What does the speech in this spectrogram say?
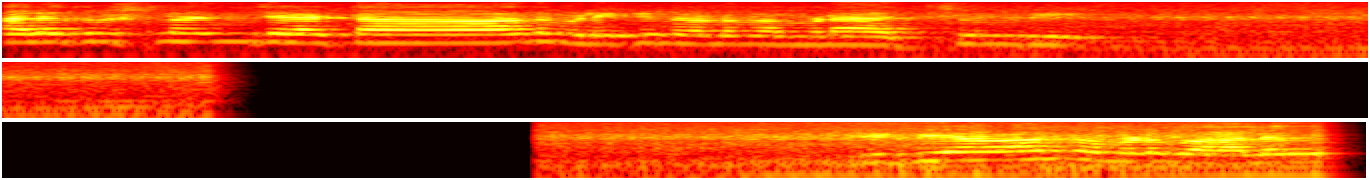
ബാലകൃഷ്ണൻ ചേട്ടാന്ന് വിളിക്കുന്നുണ്ട് നമ്മുടെ അച്ചുമ്പി ദിവ്യ നമ്മുടെ ബാലകൃഷ്ണൻ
